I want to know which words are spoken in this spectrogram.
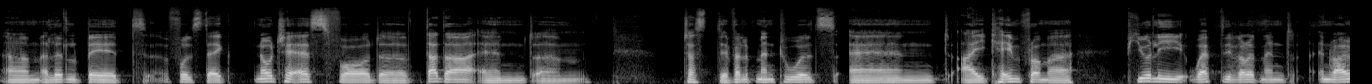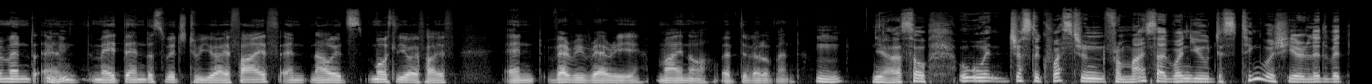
um, a little bit full stack Node.js for the data and um, just development tools. And I came from a purely web development environment and made then the switch to UI5 and now it's mostly UI5 and very, very minor web development. Mhm. Yeah, so when, just a question from my side. When you distinguish here a little bit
